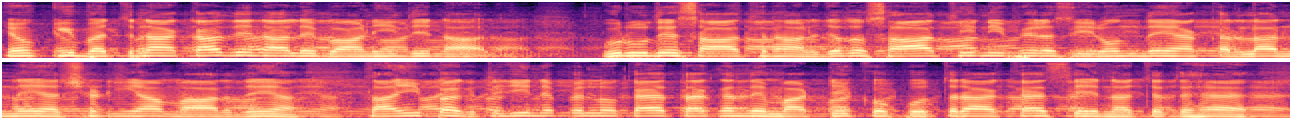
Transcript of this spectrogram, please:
ਕਿਉਂਕਿ ਬਚਨਾ ਕਾਹਦੇ ਨਾਲ ਬਾਣੀ ਦੇ ਨਾਲ। ਗੁਰੂ ਦੇ ਸਾਥ ਨਾਲ। ਜਦੋਂ ਸਾਥ ਹੀ ਨਹੀਂ, ਫਿਰ ਅਸੀਂ ਰੋਂਦੇ ਆ ਕਰਲਾਨੇ ਆ ਛੜੀਆਂ ਮਾਰਦੇ ਆ ਤਾਂ ਹੀ ਭਗਤ ਜੀ ਨੇ ਪਹਿਲੋਂ ਕਹਿਤਾ, ਕਹਿੰਦੇ, ਮਾਟੀ ਕੋ ਪੁੱਤਰਾ, ਕੈਸੇ ਨੱਚਤ ਹੈ?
